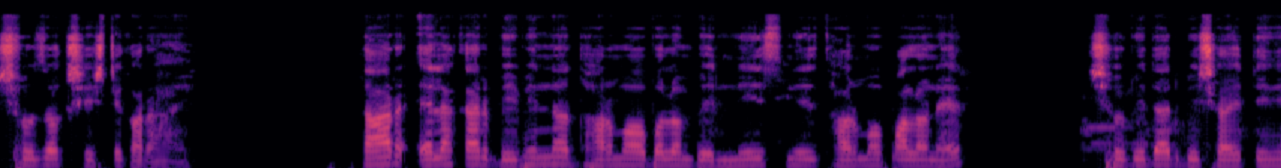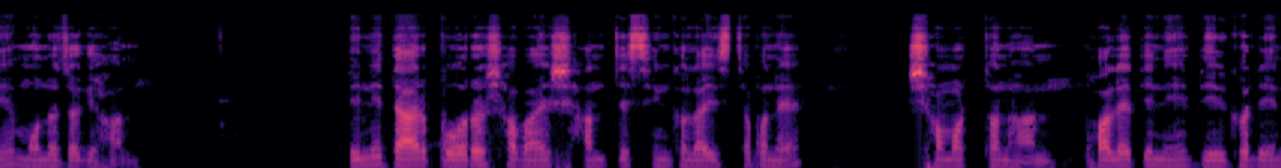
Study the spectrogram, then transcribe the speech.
সুযোগ সৃষ্টি করা হয়। তার এলাকার বিভিন্ন ধর্ম অবলম্বী নিজ নিজ ধর্ম পালনের সুবিধার বিষয়ে তিনি মনোযোগী হন। তিনি তার পৌরসভায় শান্তি শৃঙ্খলা স্থাপনে সমর্থন হন, ফলে তিনি দীর্ঘদিন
